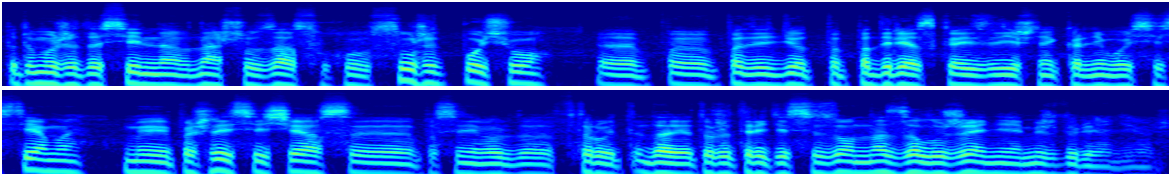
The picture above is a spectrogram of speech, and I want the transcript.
потому что это сильно в нашу засуху сушит почву, э, п- подойдет под- подрезка излишней корневой системы. Мы пошли сейчас, э, последний год, второй, да, это уже третий сезон, на залужение междурядья уже.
